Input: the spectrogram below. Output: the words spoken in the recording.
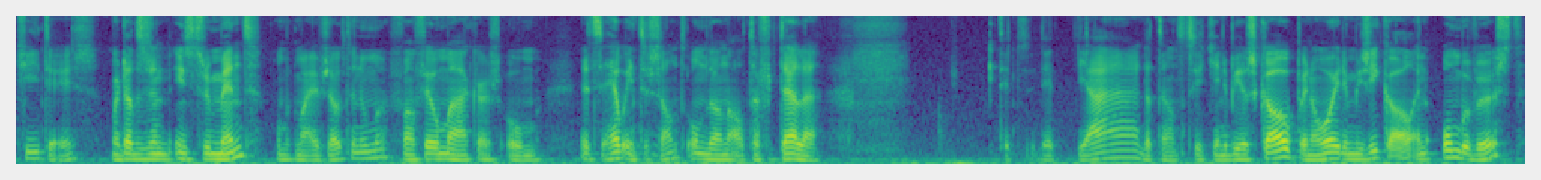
cheaten is. Maar dat is een instrument, om het maar even zo te noemen, van filmmakers om, het is heel interessant om dan al te vertellen, dit, dit, ja, dat, dan zit je in de bioscoop en dan hoor je de muziek al en onbewust.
